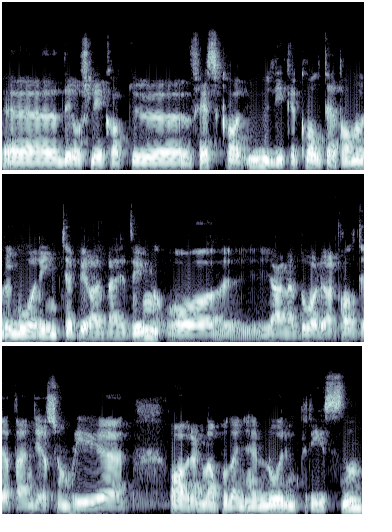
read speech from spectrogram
Eh, det er jo slik at du, Fisk har ulike kvaliteter når det går inn til bearbeiding, og gjerne dårligere kvaliteter enn det som blir eh, avregna på denne normprisen.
